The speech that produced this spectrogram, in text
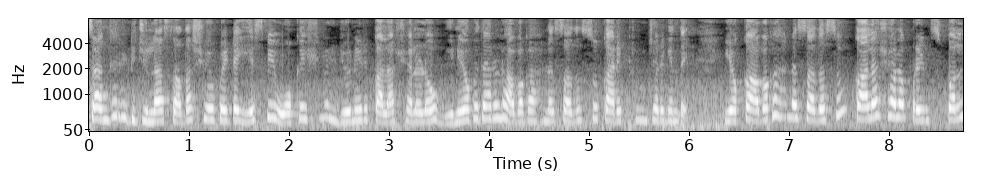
సంగారెడ్డి జిల్లా సదాశివపేట ఎస్పీ వొకేషనల్ జూనియర్ కళాశాలలో వినియోగదారుల అవగాహన సదస్సు కార్యక్రమం జరిగింది. ఈ యొక్క అవగాహన సదస్సు కళాశాల ప్రిన్సిపల్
